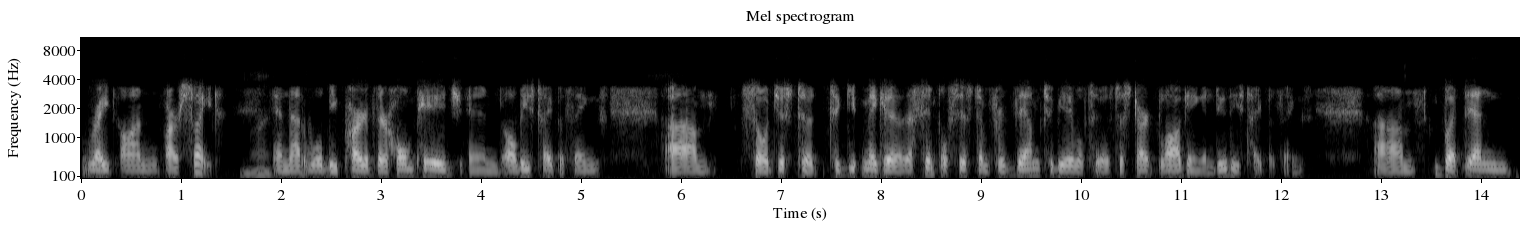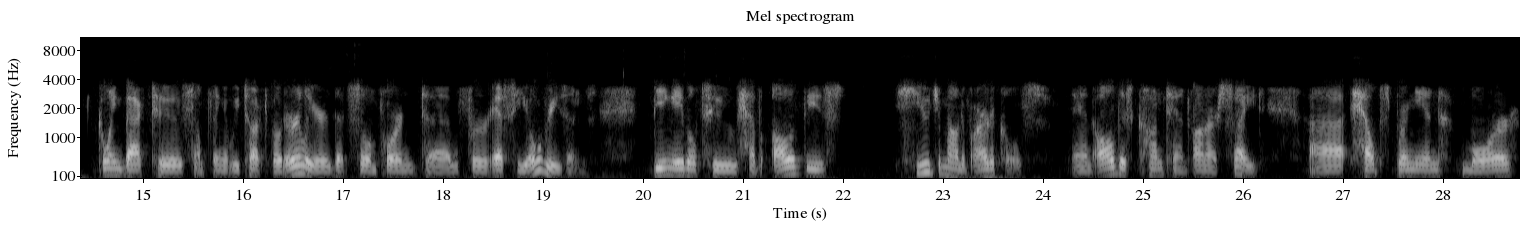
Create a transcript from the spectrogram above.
right on our site, right. and that will be part of their homepage and all these type of things. Um, so just to to get, make a, a, simple system for them to be able to to start blogging and do these type of things. Um, but then going back to something that we talked about earlier, that's so important uh, for SEO reasons being able to have all of these huge amount of articles and all this content on our site uh, helps bring in more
